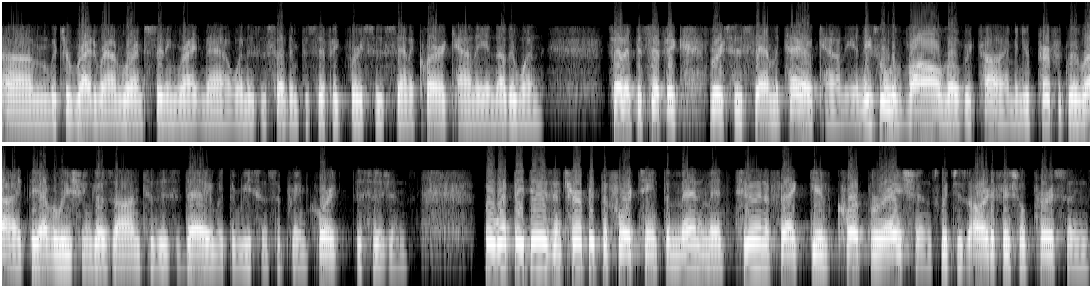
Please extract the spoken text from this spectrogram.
um, which are right around where I'm sitting right now. One is the Southern Pacific versus Santa Clara County, another one Southern Pacific versus San Mateo County. And these will evolve over time. And you're perfectly right. The evolution goes on to this day with the recent Supreme Court decisions. But what they do is interpret the 14th Amendment to, in effect, give corporations, which is artificial persons,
